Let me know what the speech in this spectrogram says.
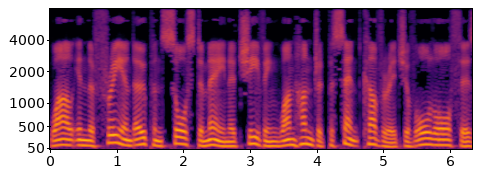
While in the free and open source domain achieving 100% coverage of all authors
